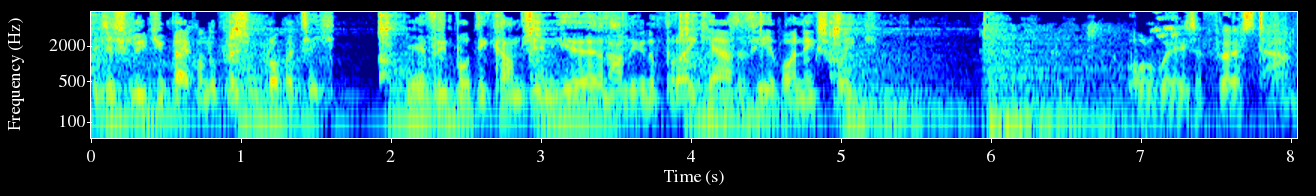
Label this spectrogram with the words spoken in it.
They just lead you back on the prison property. Everybody comes in here and they're going to break out of here by next week. Always a first time.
